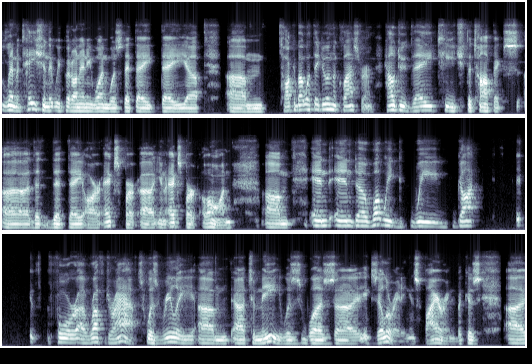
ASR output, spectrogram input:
limitation that we put on anyone was that they they uh, um, talk about what they do in the classroom. How do they teach the topics uh, that that they are expert, uh, you know, expert on? Um, and and uh, what we we got for uh, rough drafts was really um, uh, to me was was uh, exhilarating inspiring because uh,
